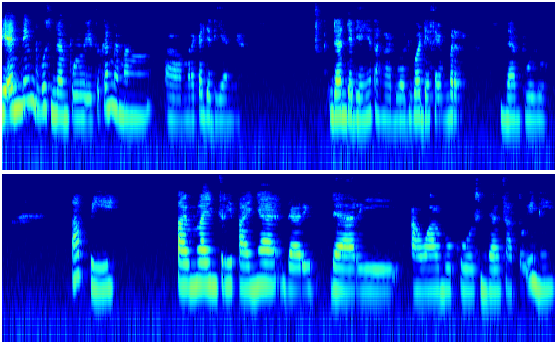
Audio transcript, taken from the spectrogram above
di ending buku 90 itu kan memang uh, mereka jadian ya. Dan jadiannya tanggal 22 Desember 90. Tapi timeline ceritanya dari dari awal buku 91 ini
